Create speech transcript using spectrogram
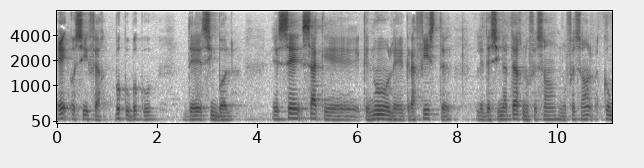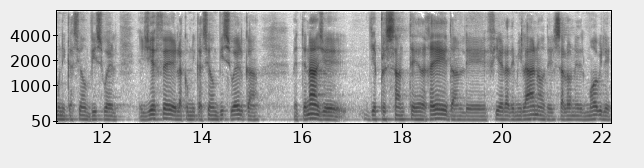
et aussi faire beaucoup, beaucoup de symboles. Et c'est ça que, que, nous, les graphistes, les dessinateurs, nous faisons, nous faisons la communication visuelle. Et j'ai fait la communication visuelle quand maintenant je, je présenterai dans les Fiera de Milano, del Salone del Mobile,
